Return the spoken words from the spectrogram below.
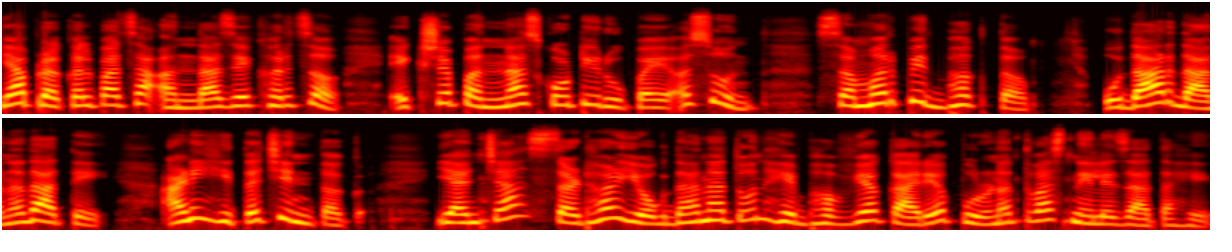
या प्रकल्पाचा अंदाजे खर्च एकशे पन्नास कोटी रुपये असून समर्पित भक्त उदार दानदाते आणि हितचिंतक यांच्या सढळ योगदानातून हे भव्य कार्य पूर्णत्वास नेले जात आहे.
